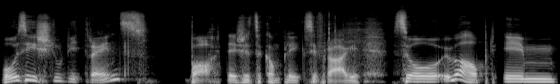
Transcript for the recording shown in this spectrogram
wo siehst du die Trends? Boah, das ist jetzt eine komplexe Frage. So überhaupt im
